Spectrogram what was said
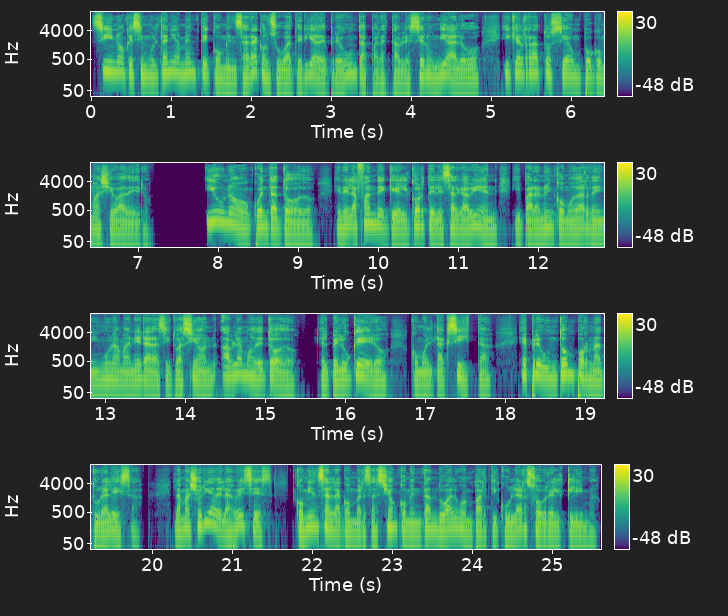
sino que simultáneamente comenzará con su batería de preguntas para establecer un diálogo y que el rato sea un poco más llevadero. Y uno cuenta todo, en el afán de que el corte le salga bien y para no incomodar de ninguna manera la situación, hablamos de todo. El peluquero, como el taxista, es preguntón por naturaleza. La mayoría de las veces comienzan la conversación comentando algo en particular sobre el clima.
